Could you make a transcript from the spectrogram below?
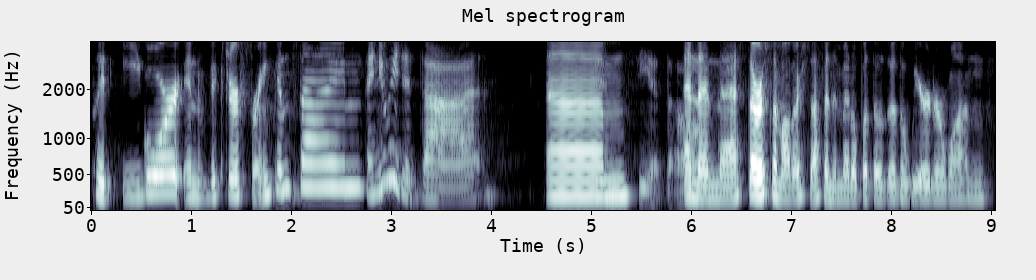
played Igor in Victor Frankenstein. I knew he did that. I Um, didn't see it though. and then this. There was some other stuff in the middle, but those are the weirder ones.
